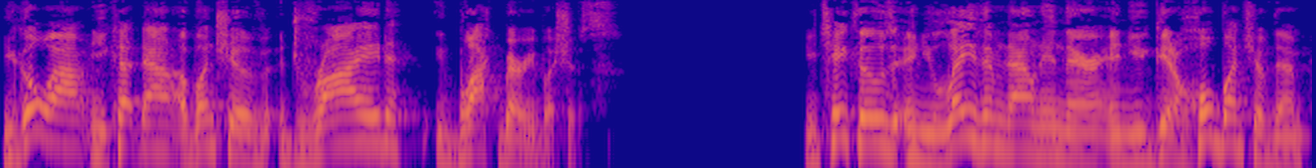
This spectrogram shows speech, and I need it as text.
You go out and you cut down a bunch of dried blackberry bushes. You take those and you lay them down in there and you get a whole bunch of them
